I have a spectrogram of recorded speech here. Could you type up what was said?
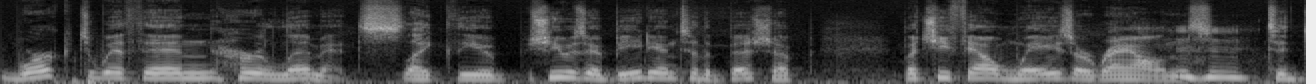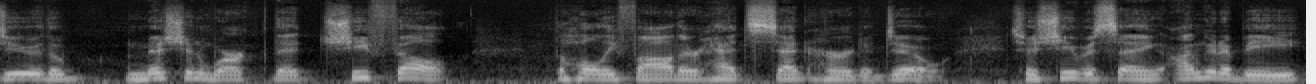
worked within her limits. Like the she was obedient to the bishop, but she found ways around mm-hmm. to do the mission work that she felt the Holy Father had sent her to do. So she was saying, "I'm going to be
